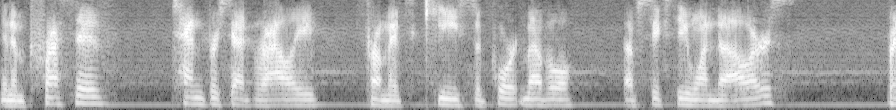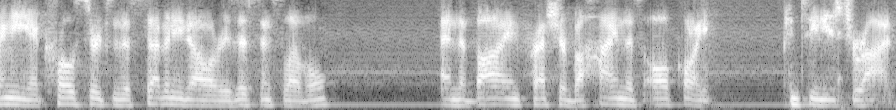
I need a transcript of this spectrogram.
an impressive 10% rally from its key support level of $61, bringing it closer to the $70 resistance level. And the buying pressure behind this altcoin continues to rise.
